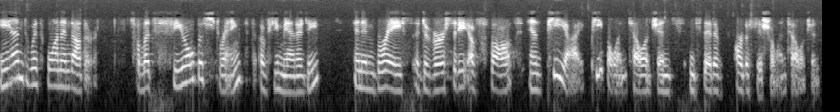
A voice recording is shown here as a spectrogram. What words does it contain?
and with one another. So let's feel the strength of humanity and embrace a diversity of thoughts and PI, people intelligence, instead of artificial intelligence.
